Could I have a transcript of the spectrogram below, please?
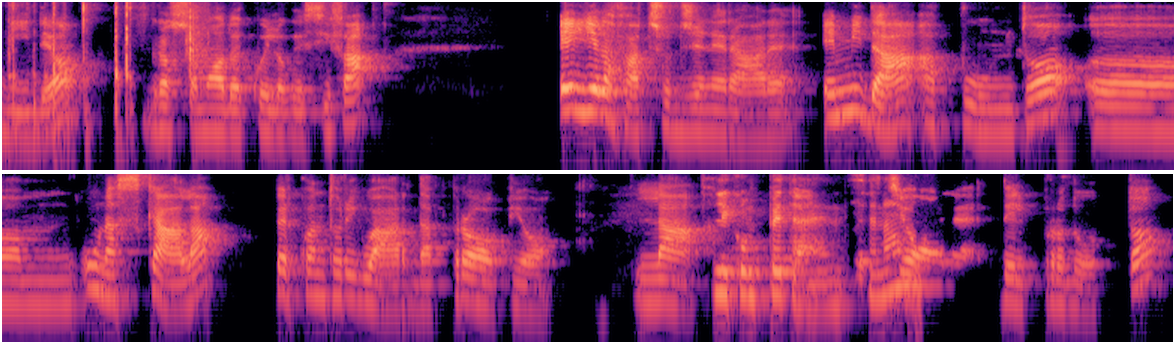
video, grosso modo è quello che si fa e gliela faccio generare e mi dà appunto um, una scala per quanto riguarda proprio la le competenze no? del prodotto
